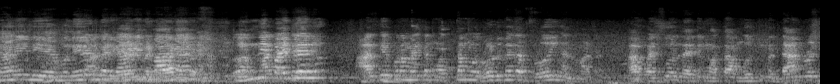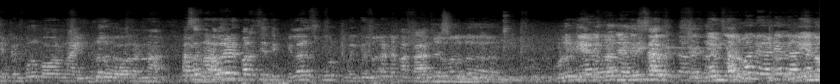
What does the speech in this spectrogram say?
కానివ్వండి నేరేడు ఎన్ని పైప్ లైన్లు ఆర్కేపురం అయితే మొత్తం రోడ్డు మీద ఫ్లోయింగ్ అన్నమాట. ఆ పశువులు అయితే మొత్తం మురికి మీద దాంట్లో టెంపుల్ పోవాలన్నా ఇంట్లో పోవాలన్నా అసలు నడవలేని పరిస్థితి. పిల్లలు స్కూల్ ఎందుకంటే మాకు ఆఫీస్ ఇప్పుడు నేను సార్, ఏం సార్, నేను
